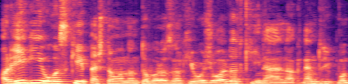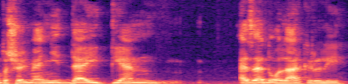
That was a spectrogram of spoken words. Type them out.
a régióhoz képest, ahonnan toboroznak, jó zsoldot kínálnak, nem tudjuk pontosan, hogy mennyit, de itt ilyen 1000 dollár körüli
